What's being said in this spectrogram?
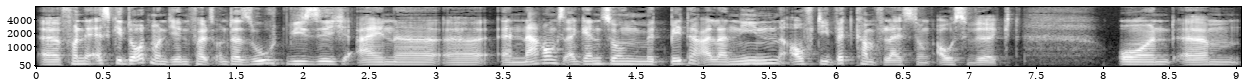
äh, von der SG Dortmund jedenfalls untersucht, wie sich eine äh, Nahrungsergänzung mit Beta-Alanin auf die Wettkampfleistung auswirkt und ähm,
